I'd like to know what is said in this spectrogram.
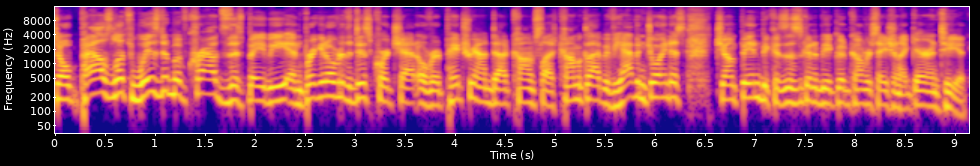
So, pals, let's wisdom of crowds this baby and bring it over to the Discord chat over at patreon.com slash comic lab. If you haven't joined us, jump in because this is going to be a good conversation. I guarantee it.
